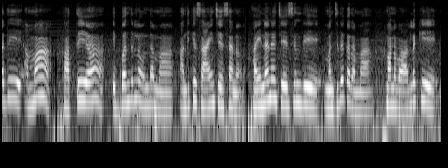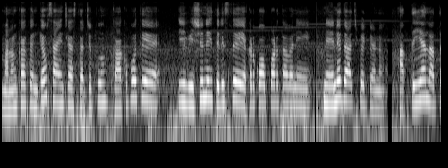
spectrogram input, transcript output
అది అమ్మా అత్తయ్య ఇబ్బందుల్లో ఉందమ్మా అందుకే సాయం చేశాను. అయినా నేను చేసింది మంచిదే కదమ్మా. మన వాళ్ళకి మనం కాక ఇంకెవరు సాయం చేస్తారు చెప్పు. కాకపోతే ఈ విషయం నీకు తెలిస్తే ఎక్కడ కోపపడతావని నేనే దాచిపెట్టాను. అత్తయ్య లత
